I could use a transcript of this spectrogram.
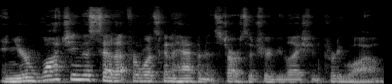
and you're watching the setup for what's going to happen that starts the tribulation. Pretty wild.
